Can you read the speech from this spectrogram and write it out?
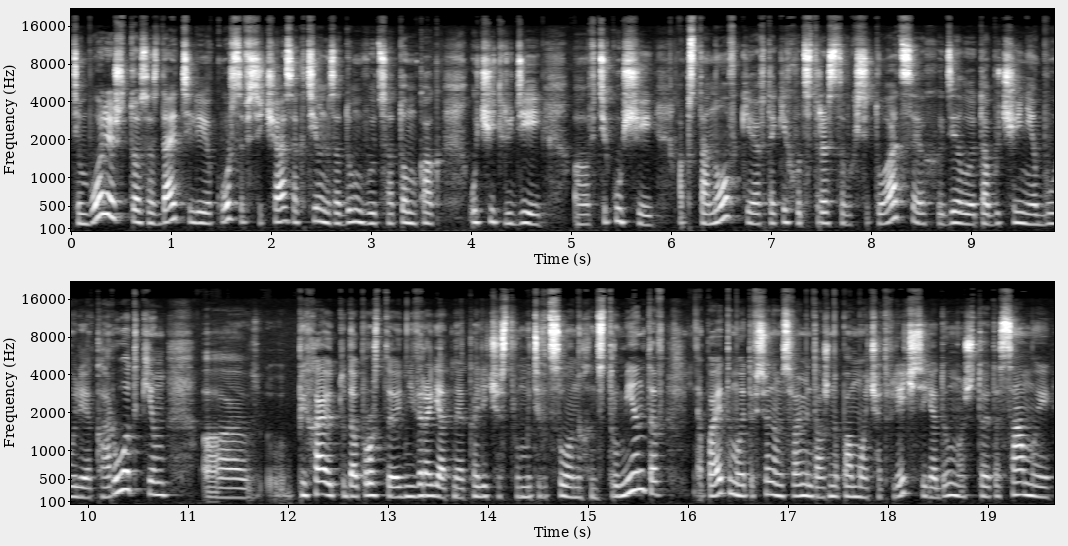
Тем более, что создатели курсов сейчас активно задумываются о том, как учить людей э, в текущей обстановке, в таких вот стрессовых ситуациях делают обучение более коротким, а, пихают туда просто невероятное количество мотивационных инструментов, поэтому это все нам с вами должно помочь отвлечься. Я думаю, что это самый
